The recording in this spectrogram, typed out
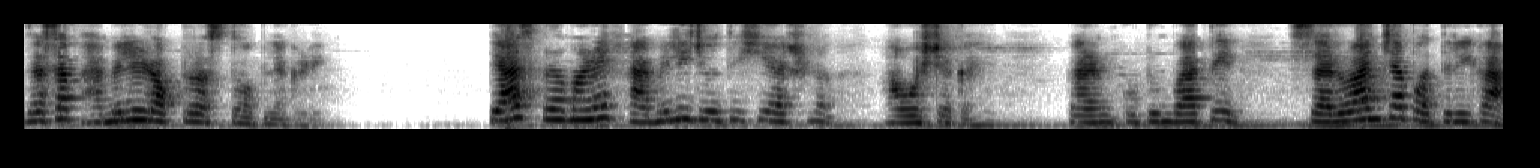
जसा फॅमिली डॉक्टर असतो आपल्याकडे त्याचप्रमाणे फॅमिली ज्योतिषी असणं आवश्यक आहे. कारण कुटुंबातील सर्वांच्या पत्रिका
